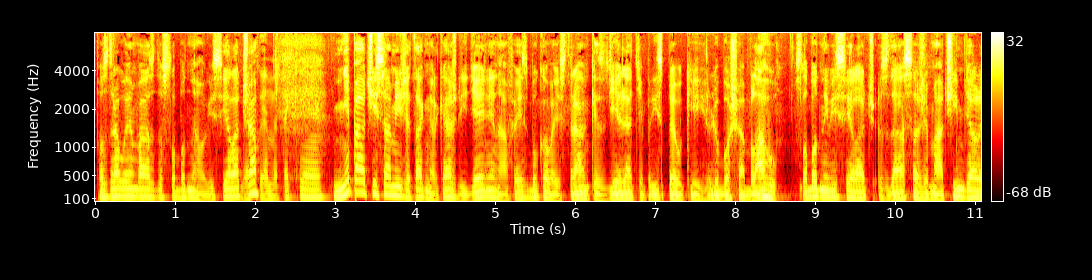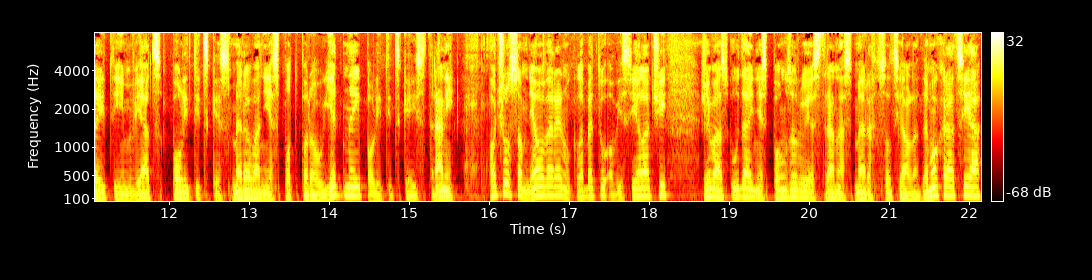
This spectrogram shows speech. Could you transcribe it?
Pozdravujem vás do Slobodného vysielača. Ďakujeme pekne. Nepáči sa mi, že takmer každý deň na facebookovej stránke zdieľate príspevky Ľuboša Blahu. Slobodný vysielač zdá sa, že má čím ďalej tým viac politické smerovanie s podporou jednej politickej strany. Počul som neoverenú klebetu o vysielači, že vás údajne sponzoruje strana Smer sociálna demokracia.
